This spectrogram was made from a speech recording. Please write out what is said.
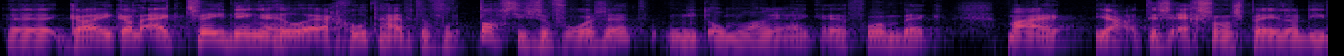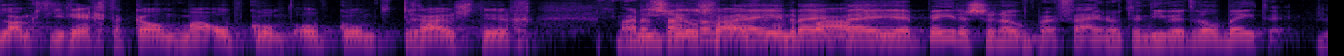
eh Guy kan eigenlijk twee dingen heel erg goed. Hij heeft een fantastische voorzet. Niet onbelangrijk hè, voor een back. Maar ja, het is echt zo'n speler die langs die rechterkant maar opkomt, opkomt, druistig. Maar dat zag bij, bij, bij Pedersen ook bij Feyenoord. En die werd wel beter. Ja,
